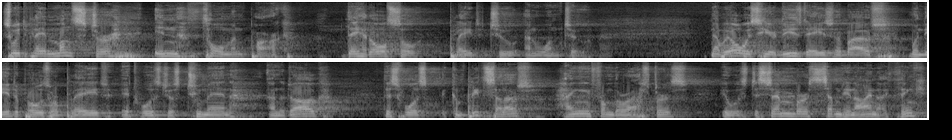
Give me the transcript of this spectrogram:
So we had to play Munster in Thomond Park. They had also played two and won two. Now, we always hear these days about when the Interpros were played, it was just two men and a dog. This was a complete sellout, hanging from the rafters. It was December 79, I think.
